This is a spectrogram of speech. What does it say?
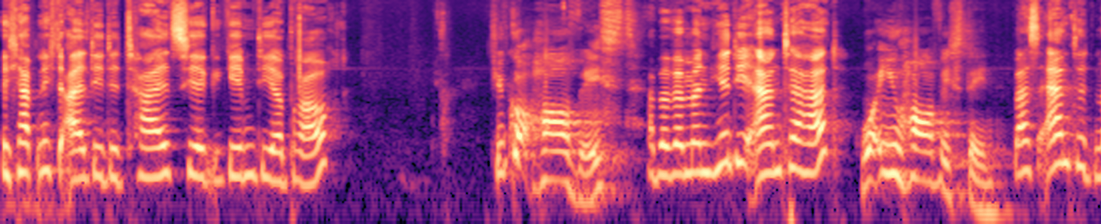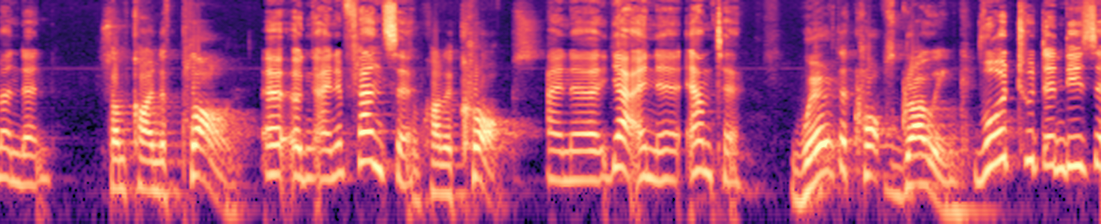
Ich habe nicht all die Details hier gegeben, die ihr braucht. If you've got harvest, Aber wenn man hier die Ernte hat, what are you harvesting? was erntet man denn? Some kind of plant, Äh, irgendeine Pflanze, some kind of crops. eine ja eine Ernte. Where are the crops growing? Wo tut denn diese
